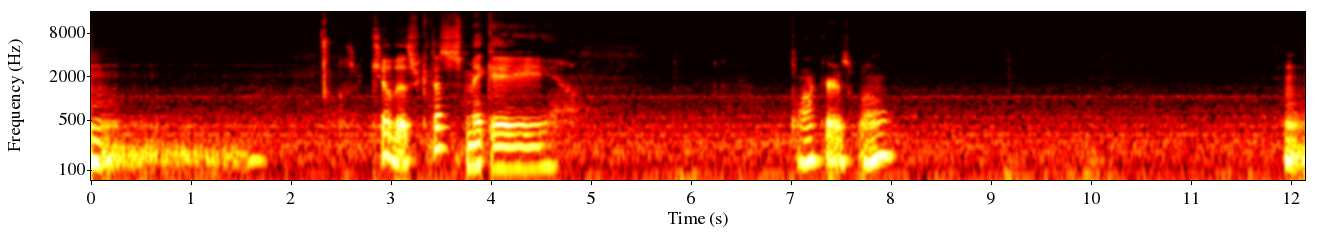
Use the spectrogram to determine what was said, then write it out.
Hmm. Kill this. We can just make a blocker as well. Hmm.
